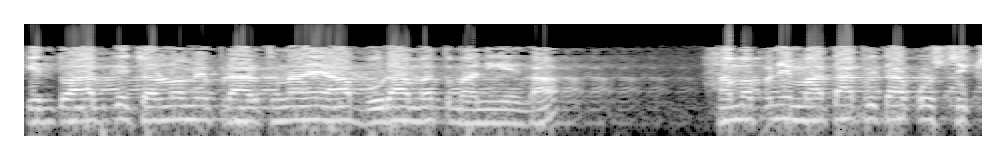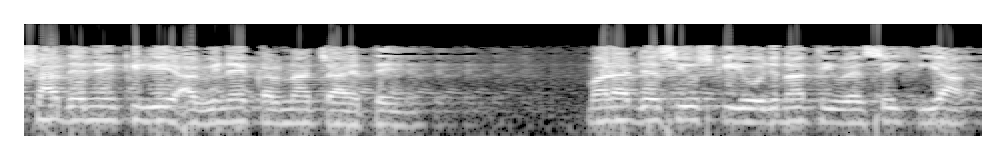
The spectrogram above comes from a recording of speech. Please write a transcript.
किंतु आपके चरणों में प्रार्थना है, आप बुरा मत मानिएगा। हम अपने माता पिता को शिक्षा देने के लिए अभिनय करना चाहते हैं। महाराज, जैसी उसकी योजना थी, वैसे ही किया।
